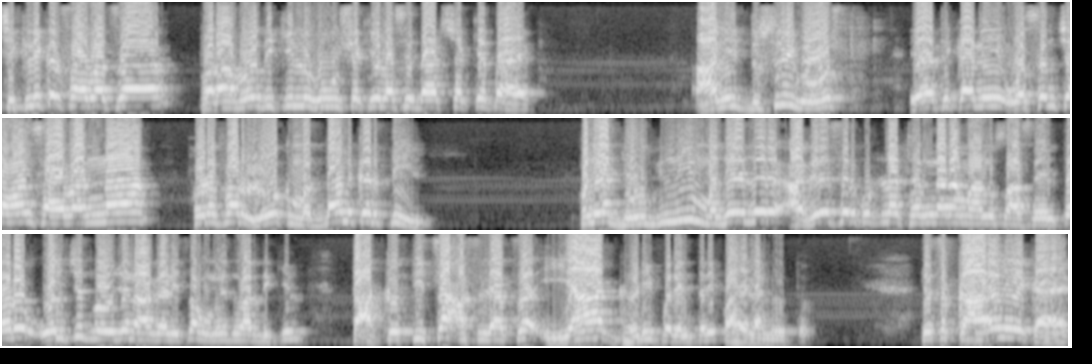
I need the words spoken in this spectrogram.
चिखलीकर साहेबाचा पराभव देखील होऊ शकेल अशी दाट शक्यता आहे. आणि दुसरी गोष्ट या ठिकाणी वसंत चव्हाण साहेबांना थोडंफार लोक मतदान करतील. पण या दोघी मध्ये जर अग्रेसर कुठला ठरणारा माणूस असेल तर वंचित बहुजन आघाडीचा उमेदवार देखील ताकदीचा असल्याचं या घडीपर्यंत तरी पाहायला मिळतं. त्याचं कारण एक आहे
